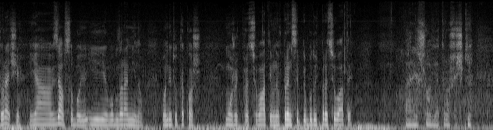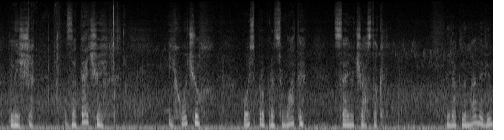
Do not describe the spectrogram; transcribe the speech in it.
До речі, я взяв з собою і воблерамінов. Вони тут також можуть працювати, вони в принципі будуть працювати. Перейшов я трошечки нижче за течою і хочу ось пропрацювати цей участок. Як на мене, він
